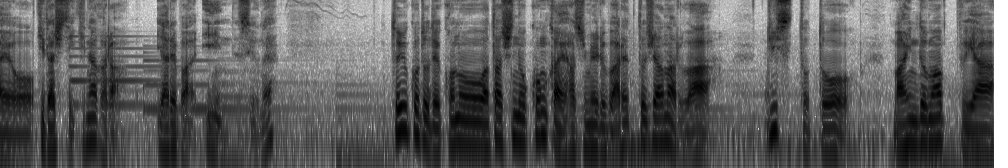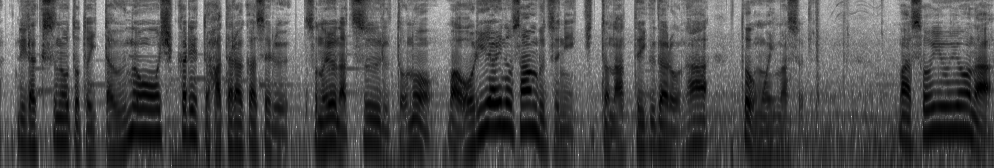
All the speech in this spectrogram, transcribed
えを引き出していきながらやればいいんですよね。ということでこの私の今回始めるバレットジャーナルはリストとマインドマップやリラックスノートといった右脳をしっかりと働かせるそのようなツールとの、まあ、折り合いの産物にきっとなっていくだろうなと思います。まあ、そういうような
